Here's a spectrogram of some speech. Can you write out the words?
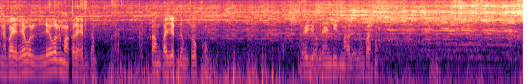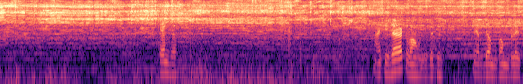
અને ભાઈ લેવલ લેવલમાં કરે એકદમ. કામકાજ એકદમ ચોખ્ખું. રેડિયો ગ્રાઇન્ડિંગ મારેલું પાછું. કેમ છે અહીંથી શર્ટ વાહુંડી બધું. એકદમ કમ્પ્લીટ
